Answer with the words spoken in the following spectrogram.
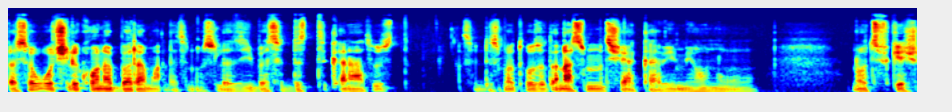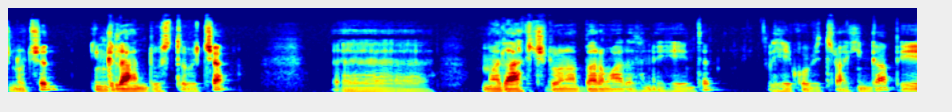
ለሰዎች ልኮ ነበረ ማለት ነው። ስለዚህ በስድስት ቀናት ውስጥ 698 ሺህ አካባቢ የሚሆኑ notification ኦችን ኢንግላንድ ውስጥ ብቻ መላክ ችሎ ነበር ማለት ነው ይሄ እንትን ይሄ ኮቪድ tracking app። ይሄ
